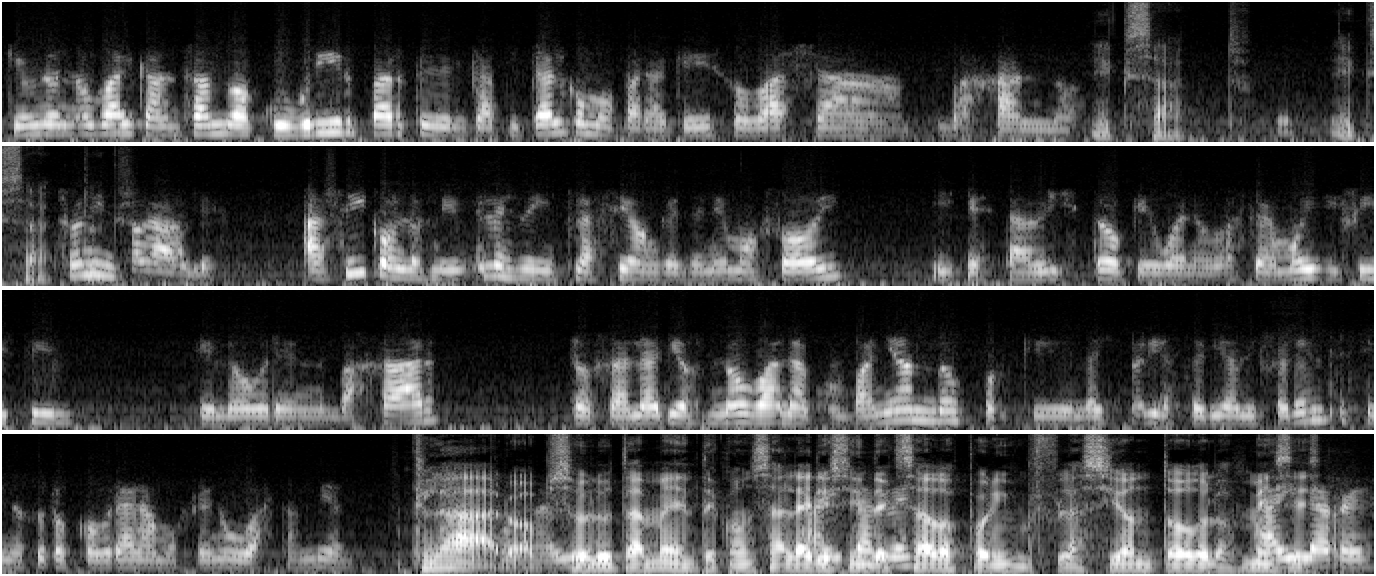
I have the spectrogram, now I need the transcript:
que uno no va alcanzando a cubrir parte del capital como para que eso vaya bajando. Exacto, exacto. Son impagables. Así con los niveles de inflación que tenemos hoy y que está visto que bueno va a ser muy difícil que logren bajar, los salarios no van acompañando porque la historia sería diferente si nosotros cobráramos en uvas también. Claro, absolutamente, con salarios indexados por inflación todos los meses. Ahí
